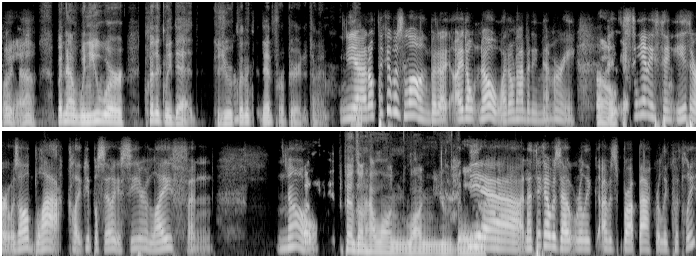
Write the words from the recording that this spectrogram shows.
Oh yeah, but now when you were clinically dead, because you were mm-hmm. clinically dead for a period of time. Yeah, that- I don't think it was long, but I, I don't know. I don't have any memory. Oh, I didn't see anything either. It was all black. Like people say, oh, you see your life, and no. Well, it depends on how long long you're there. Yeah, and I think I was out really I was brought back really quickly.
